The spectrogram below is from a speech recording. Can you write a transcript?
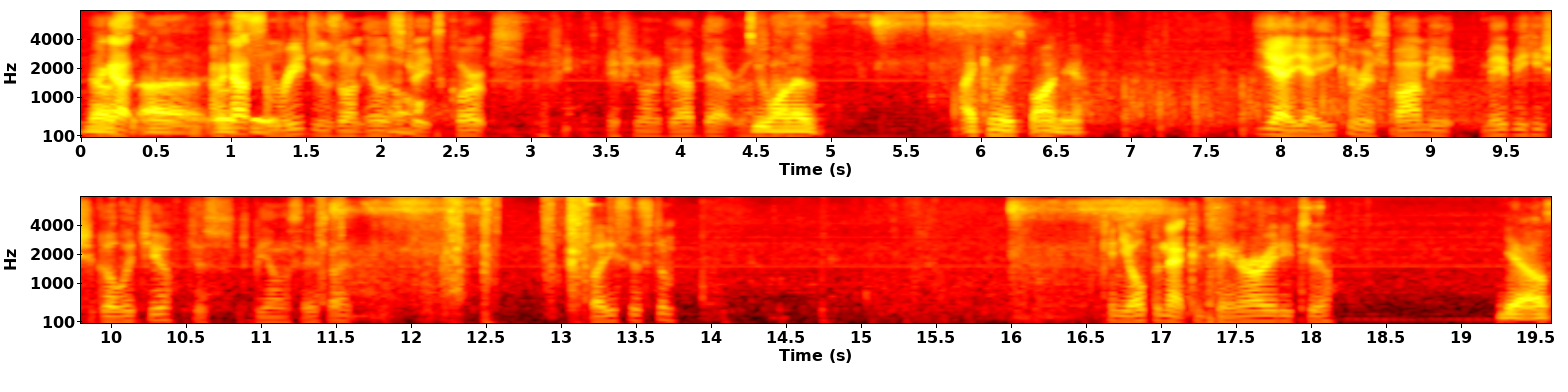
No, I got- uh, I got some regens on illahstrait's corpse. If you if you want to grab that. Real Do you want to? I can respawn you. Yeah, yeah. You can respond me. Maybe he should go with you, just to be on the safe side. Buddy system. Can you open that container already too? Yeah, I'll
